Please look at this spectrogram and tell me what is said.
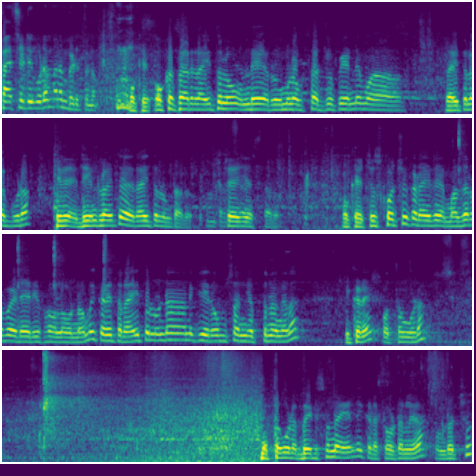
ఫెసిలిటీ కూడా మనం పెడుతున్నాం. ఓకే ఒకసారి రైతులు ఉండే రూమ్లో ఒకసారి చూపించండి మా రైతులకు కూడా. ఇదే దీంట్లో అయితే రైతులు ఉంటారు. స్టే చేస్తారు. ఓకే చూసుకోవచ్చు. ఇక్కడ అయితే మజర్బాయ్ డైరీ ఫామ్లో ఉన్నాము ఇక్కడైతే రైతులు ఉండడానికి రూమ్స్ అని చెప్తున్నాం కదా. ఇక్కడే మొత్తం కూడా. మొత్తం కూడా బెడ్స్ ఉన్నాయండి. ఇక్కడ టోటల్గా ఉండొచ్చు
